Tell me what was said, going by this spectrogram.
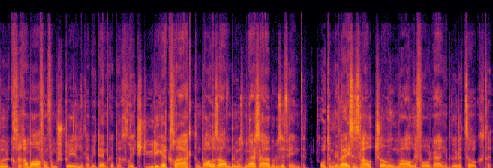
wirklich am Anfang des Spiels. Da wird dem ein bisschen die Steuerung erklärt und alles andere muss man dann selber herausfinden. Oder wir wissen es halt schon, weil man alle Vorgänger durchgezockt hat.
